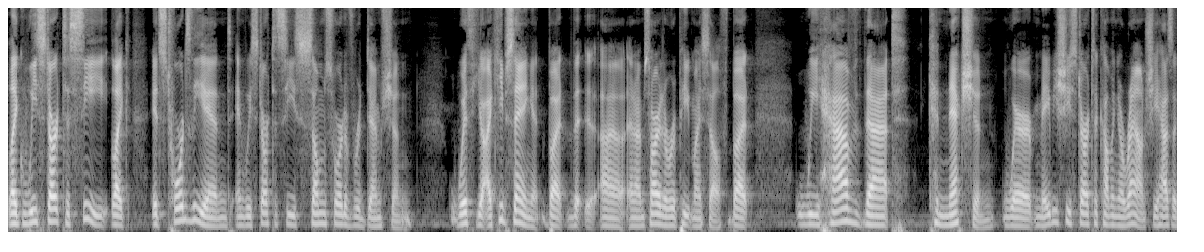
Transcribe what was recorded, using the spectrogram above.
Like we start to see like it's towards the end and we start to see some sort of redemption with you i keep saying it but the, uh, and i'm sorry to repeat myself but we have that connection where maybe she starts coming around she has a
